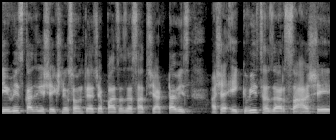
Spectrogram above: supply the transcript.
तेवीस खाजगी शैक्षणिक संस्थेच्या पाच हजार सातशे अठ्ठावीस अशा एकवीस हजार सहाशे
